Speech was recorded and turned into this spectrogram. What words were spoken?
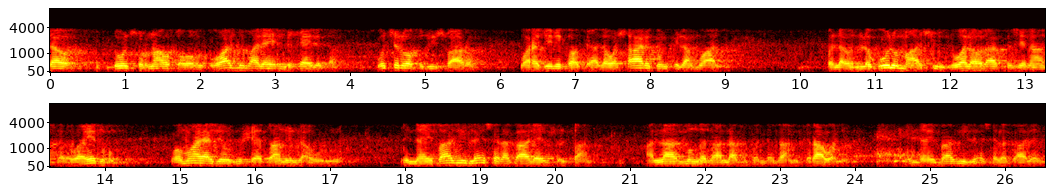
دا ډول سرناو ته واجب علیهم بخیلک وچلو په دوی سوارو ورجلک او پیاده وشارکم فی الاموال فلو لقول معاشی دول اولاد په زنا سره وعدهم وما یجوز شیطان الا غرور ان عبادی لیس لک علیهم سلطان الله مونږ د الله په بندگان کرا ولې ان عبادی لیس لک علیهم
